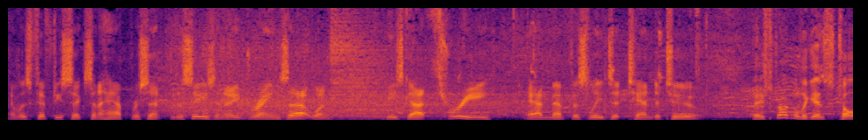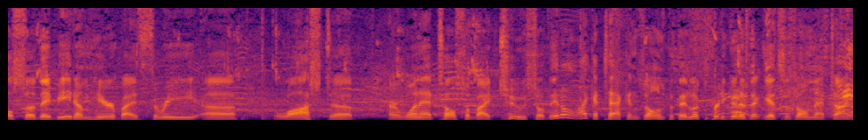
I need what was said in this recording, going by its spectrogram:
and was 56.5% for the season. And he drains that one. He's got three, and Memphis leads it 10 to 2. They struggled against Tulsa. They beat them here by three, uh, lost uh, or won at Tulsa by two. So they don't like attacking zones, but they looked pretty good against the zone that time.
